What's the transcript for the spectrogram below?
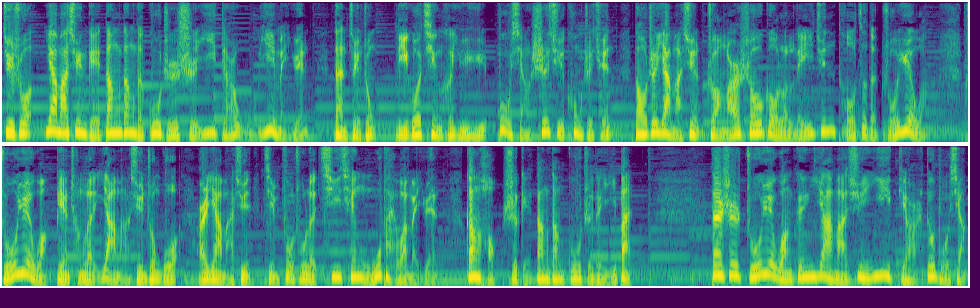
据说亚马逊给当当的估值是一点五亿美元。但最终，李国庆和俞渝不想失去控制权，导致亚马逊转而收购了雷军投资的卓越网，卓越网变成了亚马逊中国，而亚马逊仅付出了七千五百万美元，刚好是给当当估值的一半。但是卓越网跟亚马逊一点儿都不像，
